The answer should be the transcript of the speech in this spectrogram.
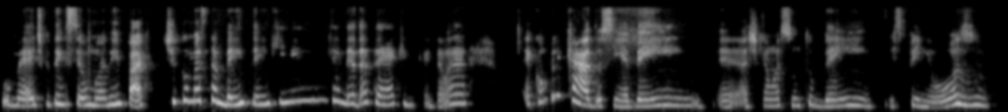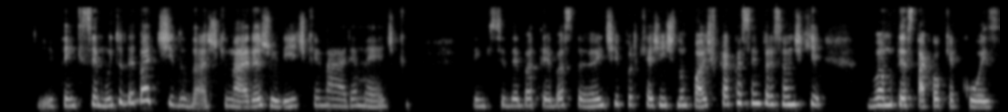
o médico tem que ser humano e empático, mas também tem que entender da técnica. Então, é, é complicado, assim, é bem. É, acho que é um assunto bem espinhoso e tem que ser muito debatido, acho que na área jurídica e na área médica tem que se debater bastante, porque a gente não pode ficar com essa impressão de que vamos testar qualquer coisa.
